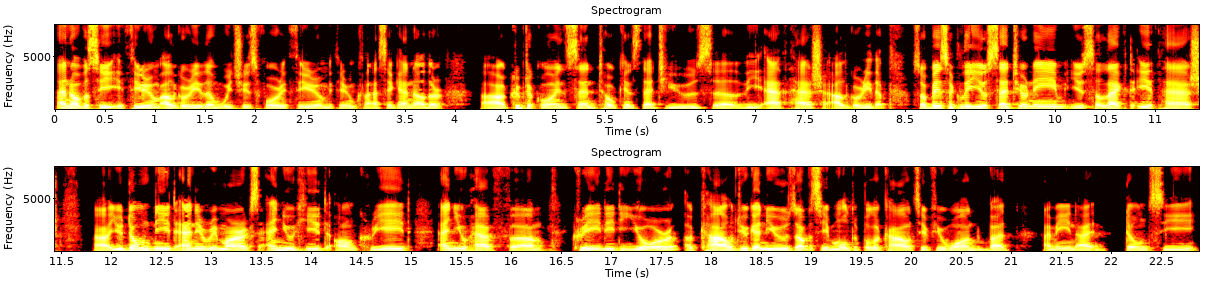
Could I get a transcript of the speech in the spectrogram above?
and obviously Ethereum algorithm, which is for Ethereum, Ethereum Classic, and other uh, crypto coins and tokens that use uh, the Ethash algorithm. So basically you set your name, you select Ethash, uh, you don't need any remarks and you hit on create and you have um, created your account. You can use obviously multiple accounts if you want, but I mean, I don't see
